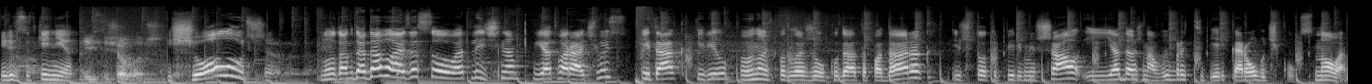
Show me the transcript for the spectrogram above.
Или все-таки нет? Есть еще лучше. Еще лучше? Ну тогда давай, засовывай, отлично. Я отворачиваюсь. Итак, Кирилл вновь подложил куда-то подарок и что-то перемешал, и я должна выбрать теперь коробочку снова.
